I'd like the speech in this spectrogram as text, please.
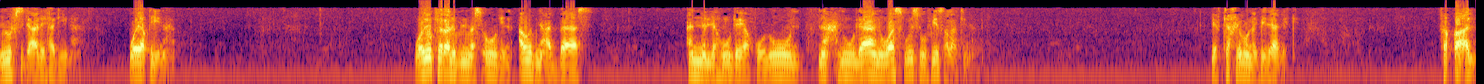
ليفسد عليها دينها ويقينها. وذكر لابن مسعود أو ابن عباس أن اليهود يقولون نحن لا نوسوس في صلاتنا. يفتخرون بذلك. فقال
